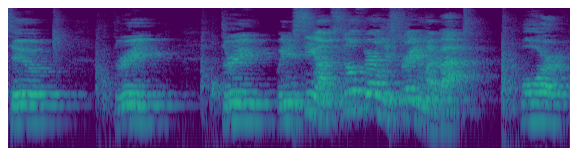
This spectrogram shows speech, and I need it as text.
Two, three, three. But you see, I'm still fairly straight in my back. Four,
